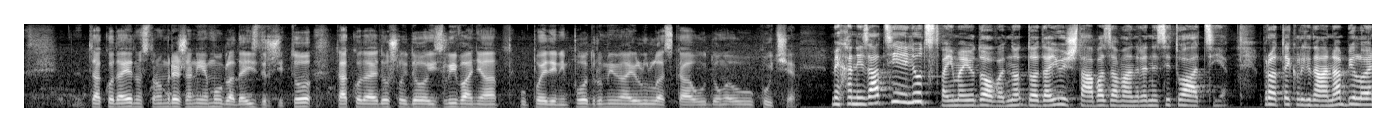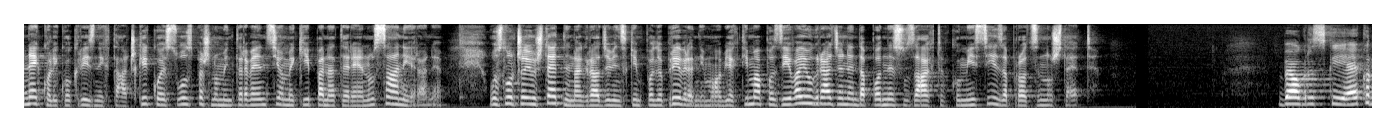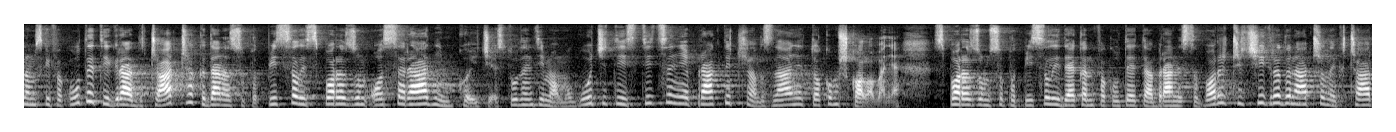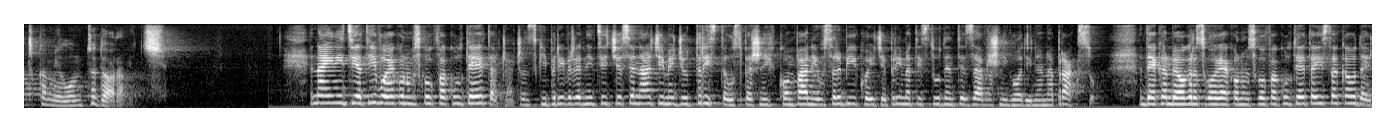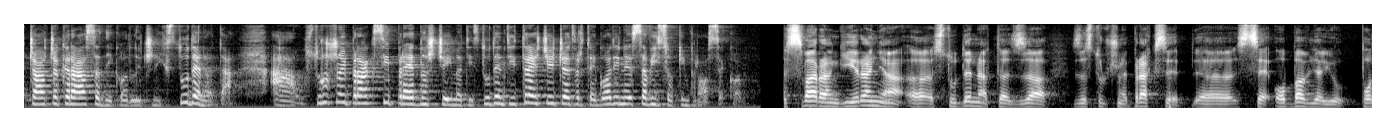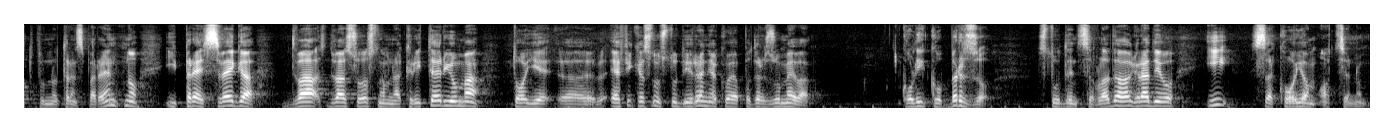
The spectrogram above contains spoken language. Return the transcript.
tako da jednostavno mreža nije mogla da izdrži to, tako da je došlo i do izlivanja u pojedinim podrumima ili ulaska u kuće. Mehanizacije i ljudstva imaju dovoljno, dodaju i štaba za vanredne situacije. Proteklih dana bilo je nekoliko kriznih tački koje su uspešnom intervencijom ekipa na terenu sanirane. U slučaju štetne na građevinskim poljoprivrednim objektima pozivaju građane da podnesu zahtev komisiji za procenu štete. Beogradski ekonomski fakultet i grad Čačak danas su potpisali sporazum o saradnjim koji će studentima omogućiti sticanje praktičnog znanja tokom školovanja. Sporazum su potpisali dekan fakulteta Branislav Boričić i gradonačelnik Čačka Milun Todorović. Na inicijativu Ekonomskog fakulteta Čačanski privrednici će se naći među 300 uspešnih kompanija u Srbiji koji će primati studente završnih godina na praksu. Dekan Beogradskog ekonomskog fakulteta istakao da je Čačak rasadnik odličnih studenta, a u stručnoj praksi prednost će imati studenti treće i četvrte godine sa visokim prosekom. Sva rangiranja e, studenta za stručne prakse e, se obavljaju potpuno transparentno i pre svega dva su osnovna kriterijuma – to je e, efikasno studiranje koja podrazumeva koliko brzo student savladava gradivo i sa kojom ocenom.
